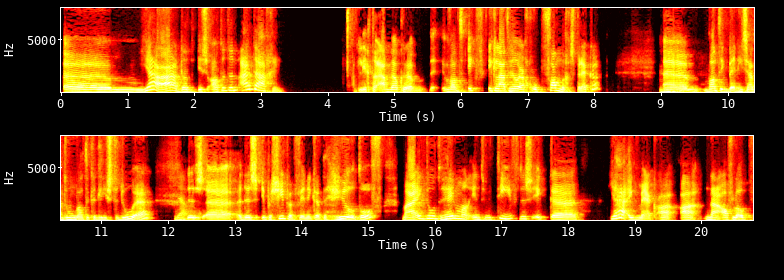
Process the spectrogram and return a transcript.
Ehm, ja, dat is altijd een uitdaging. Het ligt eraan welke. Want ik, ik laat heel erg op van de gesprekken. Mhm. Ehm, want ik ben iets aan het doen wat ik het liefste doe. Hè? ja. Dus, eh, dus in principe vind ik het heel tof. Maar ik doe het helemaal intuïtief. Dus ik, eh, ja, ik merk ah, ah, na afloop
